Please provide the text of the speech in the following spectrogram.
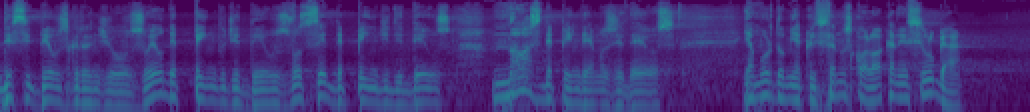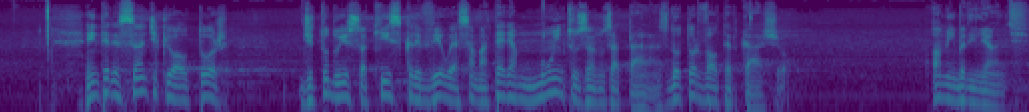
desse Deus grandioso. Eu dependo de Deus, você depende de Deus, nós dependemos de Deus. E a mordomia cristã nos coloca nesse lugar. É interessante que o autor de tudo isso aqui escreveu essa matéria muitos anos atrás, Dr. Walter Cashel. Homem brilhante.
